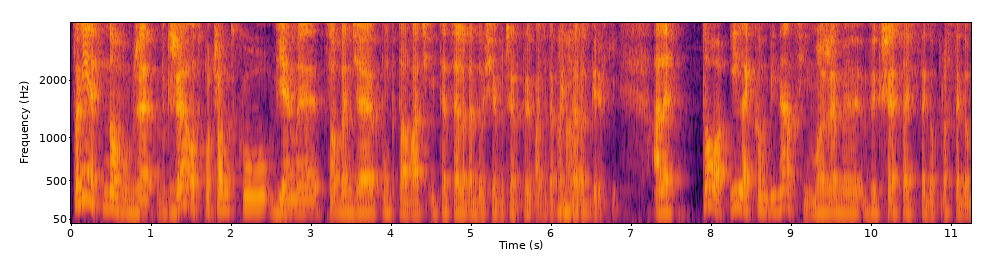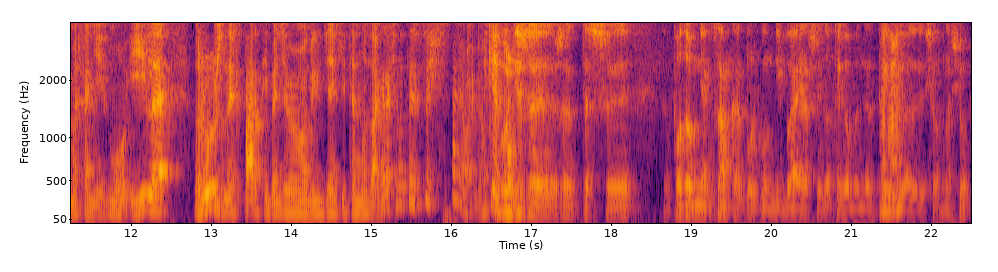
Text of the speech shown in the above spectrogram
to nie jest nowum, że w grze od początku wiemy, co będzie punktować i te cele będą się wyczerpywać do końca rozgrywki. Ale to, ile kombinacji możemy wykrzesać z tego prostego mechanizmu i ile różnych partii będziemy mogli dzięki temu zagrać, no to jest coś wspaniałego. Tak jest, bo że, że też y, podobnie jak w zamkach Burgundii, bo ja raczej do tego będę tutaj Mhm. y, się odnosił,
